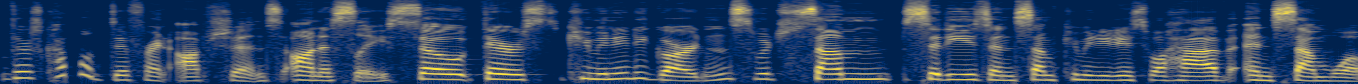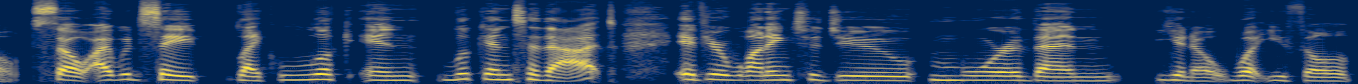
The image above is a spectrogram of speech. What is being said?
there's a couple different options, honestly. So there's community gardens, which some cities and some communities will have, and some won't. So I would say, like, look in look into that if you're wanting to do more than you know what you feel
